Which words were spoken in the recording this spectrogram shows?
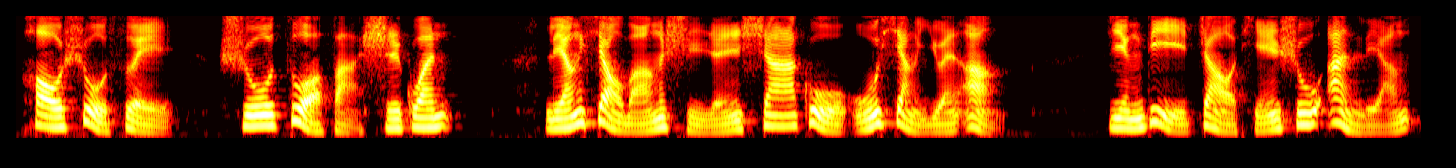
后数岁，叔作法失官，梁孝王使人杀故吴相元盎。景帝召田书按梁，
